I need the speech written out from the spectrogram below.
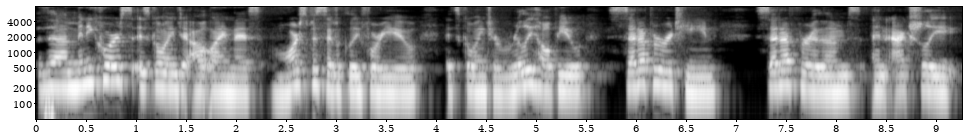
The mini course is going to outline this more specifically for you. It's going to really help you set up a routine, set up rhythms, and actually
